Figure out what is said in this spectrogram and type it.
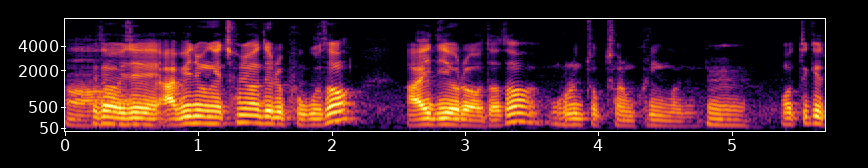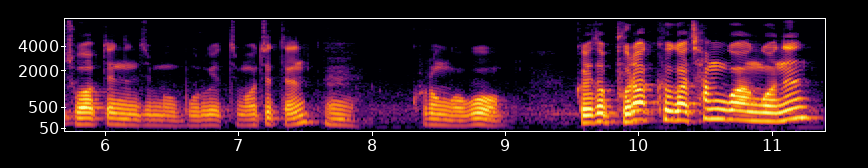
아. 그래서 이제 아비뇽의 처녀들을 보고서 아이디어를 얻어서 오른쪽처럼 그린 거죠. 음. 어떻게 조합됐는지 뭐 모르겠지만 어쨌든 음. 그런 거고 그래서 브라크가 참고한 거는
